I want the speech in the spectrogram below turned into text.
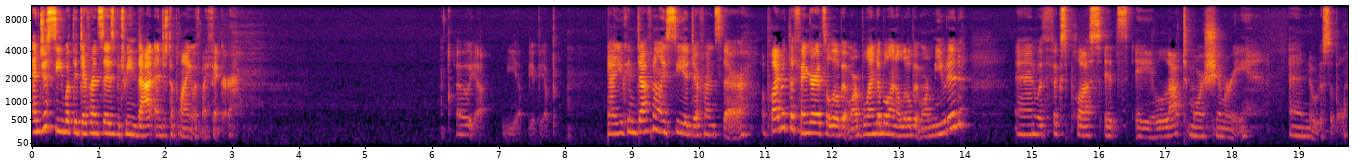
and just see what the difference is between that and just applying it with my finger. Oh yeah, yep, yep, yep. Yeah, you can definitely see a difference there. Applied with the finger, it's a little bit more blendable and a little bit more muted. And with Fix Plus, it's a lot more shimmery and noticeable.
